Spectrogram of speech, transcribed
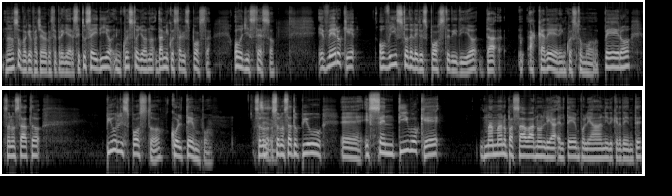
non so perché facevo queste preghiere. Se tu sei Dio, in questo giorno dammi questa risposta, oggi stesso. È vero che ho visto delle risposte di Dio da accadere in questo modo, però sono stato più risposto col tempo. Sono, Sì, sì. sono stato più eh, e sentivo che man mano passavano gli a- il tempo, gli anni di credente,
